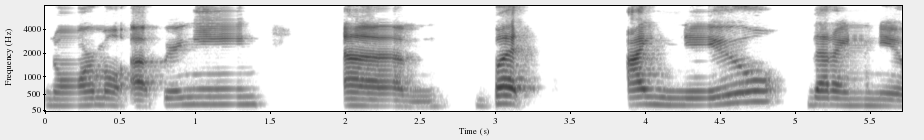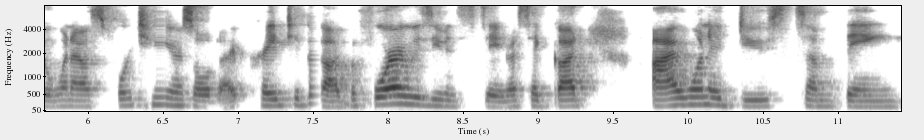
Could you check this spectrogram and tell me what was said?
normal upbringing. Um, but I knew that I knew when I was 14 years old, I prayed to God before I was even saved. I said, God, I want to do something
